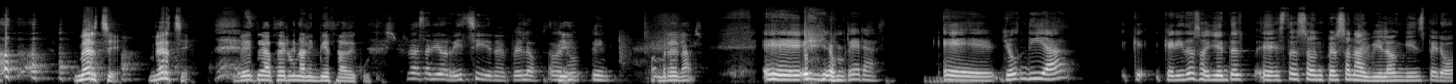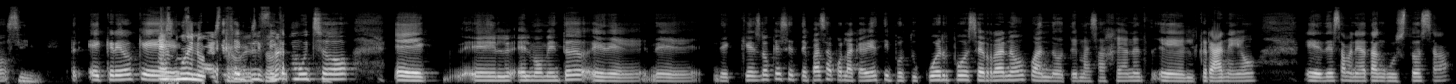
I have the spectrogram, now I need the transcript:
merche, Merche. Vete a hacer una limpieza de cutis. Me ha salido Richie en el pelo. Bueno, fin. Hombreras. Eh, hombreras. Eh, yo un día, queridos oyentes, estos son personal belongings, pero sí. Eh, creo que ejemplifica mucho eh, el, momento eh, de, qué es lo que se te pasa por la cabeza y por tu cuerpo serrano cuando te masajean el, cráneo de esa manera tan gustosa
